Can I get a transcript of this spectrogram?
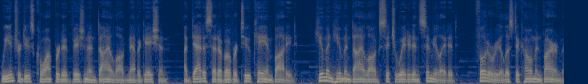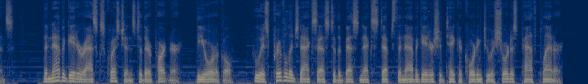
we introduce cooperative vision and dialogue navigation, a dataset of over 2K embodied, human human dialogues situated in simulated, photorealistic home environments. The navigator asks questions to their partner, the Oracle, who has privileged access to the best next steps the navigator should take according to a shortest path planner.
